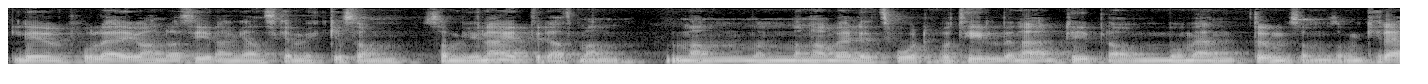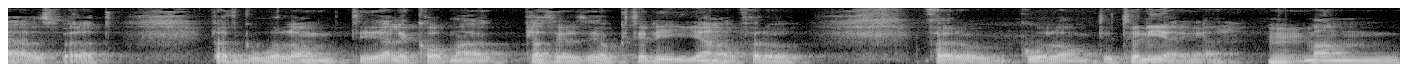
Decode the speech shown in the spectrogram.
Liverpool är ju å andra sidan ganska mycket som, som United, att man, man, man har väldigt svårt att få till den här typen av momentum som, som krävs för att, för att gå långt, i, eller komma, placera sig högt i ligan och för att, för att gå långt i turneringar. Mm. Man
